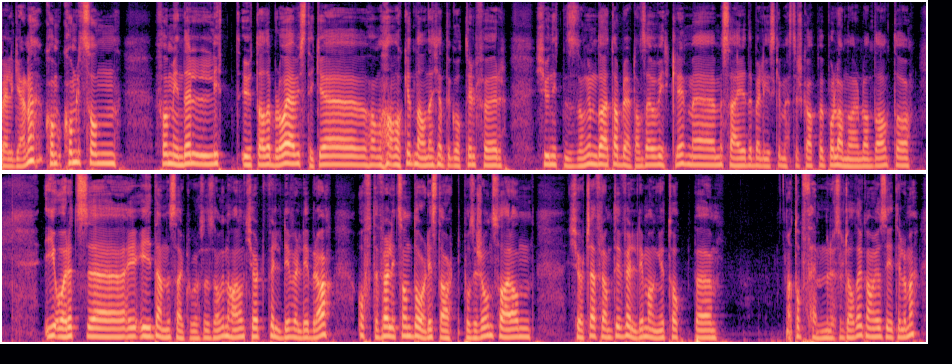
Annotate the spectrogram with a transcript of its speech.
belgierne kom, kom litt sånn for min del litt ut av det blå. Jeg visste ikke Han, var ikke et navn jeg kjente godt til før 2019-sesongen. Men Da etablerte han seg jo virkelig, med, med seier i det belgiske mesterskapet på landeveien bl.a. I, årets, uh, i, i denne cyclocross-sesongen har han kjørt veldig, veldig bra. Ofte fra litt sånn dårlig startposisjon så har han kjørt seg fram til veldig mange topp uh, Topp fem-resultater, kan vi jo si, til og med.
